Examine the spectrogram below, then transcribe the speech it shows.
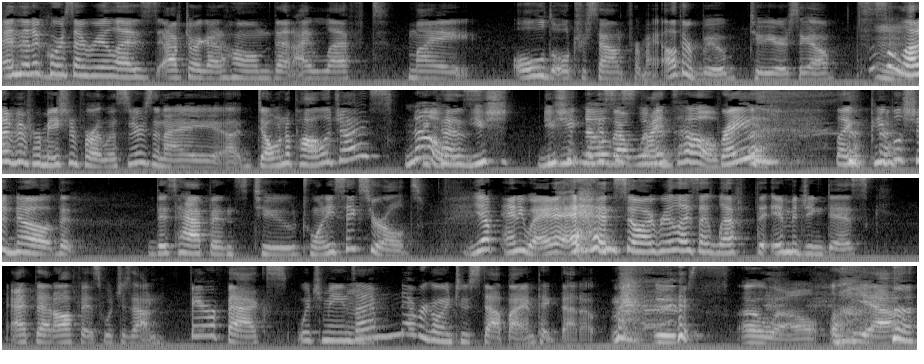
And then, of course, I realized after I got home that I left my old ultrasound for my other boob two years ago. This is a lot of information for our listeners, and I uh, don't apologize. Hmm. No, you should you should know about is- women's I- health, right? like people should know that this happens to 26 year olds. Yep. Anyway, and so I realized I left the imaging disc at that office, which is out in Fairfax, which means I'm never going to stop by and pick that up. Oops. Oh well. yeah.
